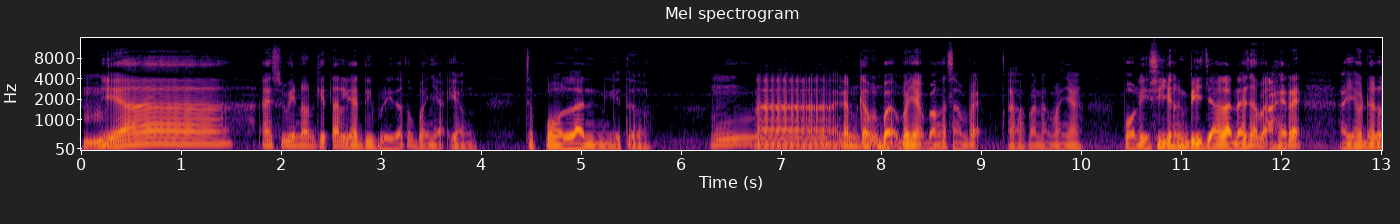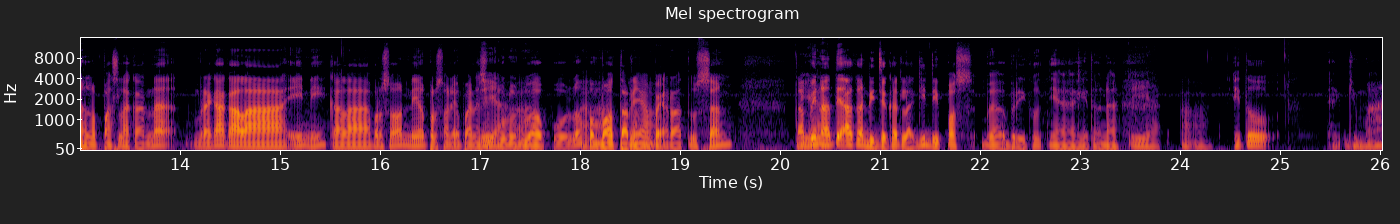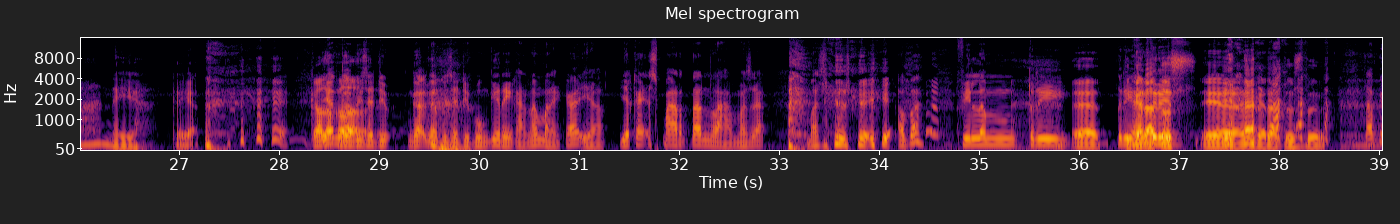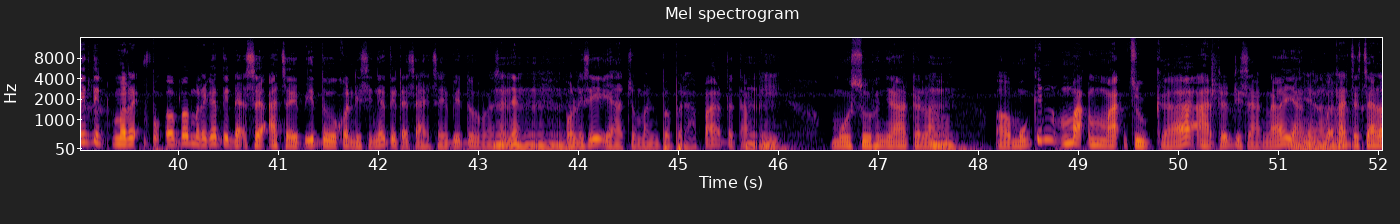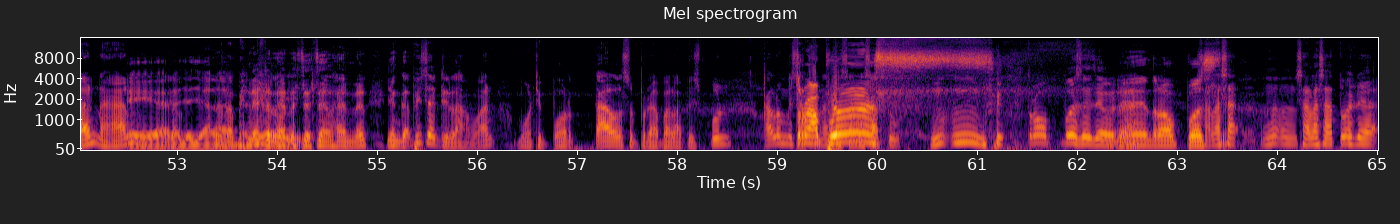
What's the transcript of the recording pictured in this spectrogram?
Hmm. ya as we know kita lihat di berita tuh banyak yang jebolan gitu Hmm. nah kan ba- banyak banget sampai apa namanya polisi yang di jalan aja sampai akhirnya ah ya udahlah lepas lah karena mereka kalah ini kalah personil personil paling Iya, 10 ah. 20 Ah, pemotornya sampai ratusan tapi Iya. nanti akan dicegat lagi di pos be- berikutnya gitu nah Iya. itu eh, gimana ya kayak ya kalau nggak kalau bisa di nggak nggak bisa dipungkiri karena mereka ya ya kayak Spartan lah. Masa masa apa? Film tri eh, 300. 300 iya 300 tuh. Tapi ti- mere- apa mereka tidak seajaib itu. Kondisinya tidak seajaib itu. Maksudnya Mhm. polisi ya cuman beberapa tetapi musuhnya adalah Mhm. Eh, mungkin emak-emak juga ada di sana yang Iya. raja jalanan. Iya raja jalan Notabene adalah raja jalanan yang nggak bisa dilawan mau di portal seberapa lapis pun kalau misalkan ada salah Terobos. satu. Terobos aja udah. Eh, terobos. Salah sa- salah satu ada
